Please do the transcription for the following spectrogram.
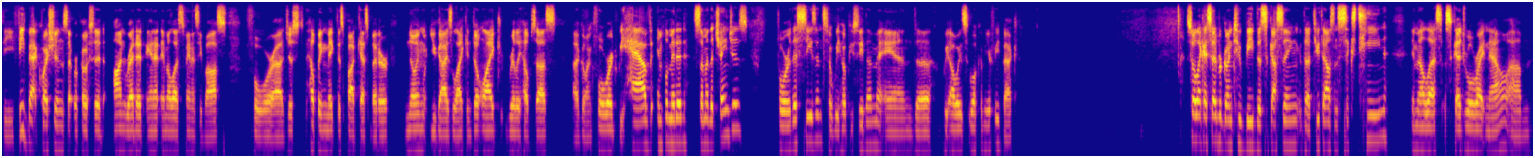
the feedback questions that were posted on Reddit and at MLS Fantasy Boss for uh, just helping make this podcast better. Knowing what you guys like and don't like really helps us uh, going forward. We have implemented some of the changes for this season, so we hope you see them, and uh, we always welcome your feedback. So, like I said, we're going to be discussing the 2016 MLS schedule right now. Um,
